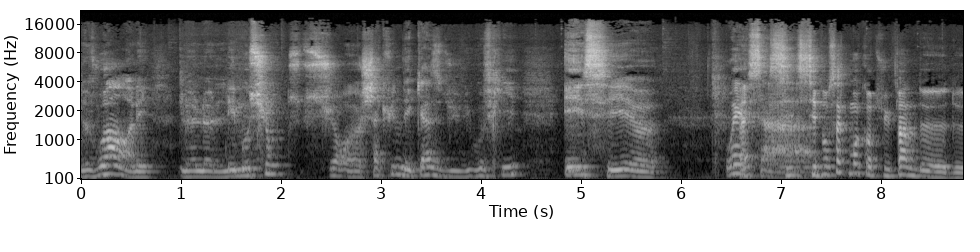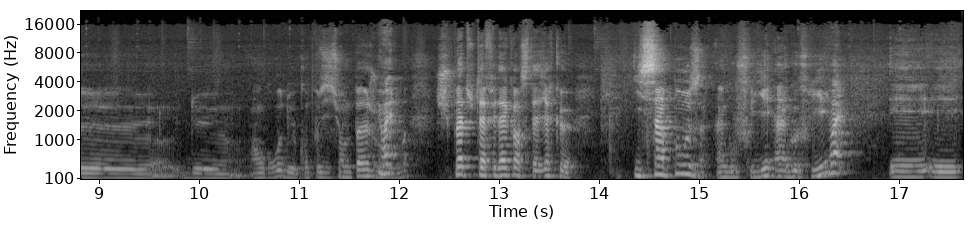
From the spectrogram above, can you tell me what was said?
de voir l'émotion sur chacune des cases du, du gaufrier. Et c'est. Ouais, Bah, ça. c'est, pour ça que moi, quand tu parles de, de, de- en gros, de composition de page, ou- Ouais. je suis pas tout à fait d'accord. C'est-à-dire que il s'impose un gaufrier, un gaufrier, Ouais. et, et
